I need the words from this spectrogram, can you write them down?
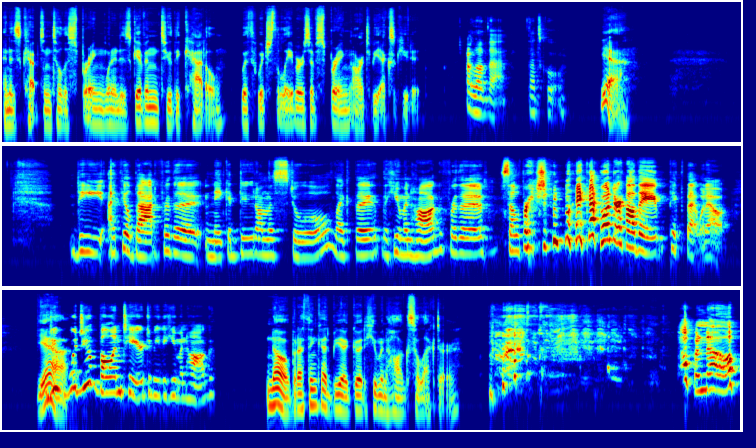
and is kept until the spring when it is given to the cattle with which the labors of spring are to be executed. I love that. That's cool. Yeah, The I feel bad for the naked dude on the stool, like the the human hog for the celebration. like I wonder how they picked that one out. Yeah. Would you- would you volunteer to be the human hog? No, but I think I'd be a good human hog selector. oh no.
